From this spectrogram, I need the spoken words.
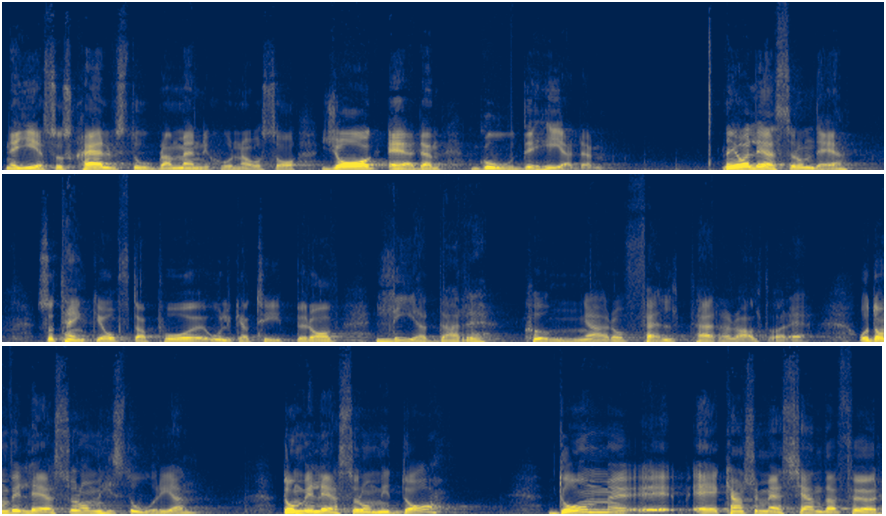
när Jesus själv stod bland människorna och sa ”Jag är den gode herden”. När jag läser om det så tänker jag ofta på olika typer av ledare kungar och fältherrar och allt vad det är. Och de vi läser om i historien, de vi läser om idag, de eh, är kanske mest kända för,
